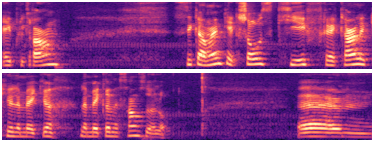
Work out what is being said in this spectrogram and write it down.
est plus grand, c'est quand même quelque chose qui est fréquent, que la méconnaissance de l'autre. Euh,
